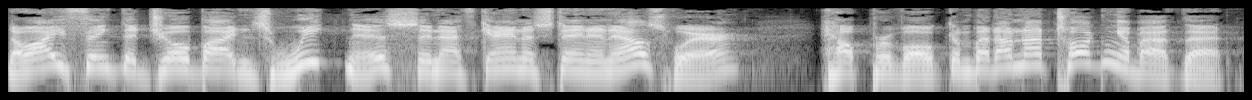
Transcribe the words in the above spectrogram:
Now, I think that Joe Biden's weakness in Afghanistan and elsewhere helped provoke him, but I'm not talking about that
